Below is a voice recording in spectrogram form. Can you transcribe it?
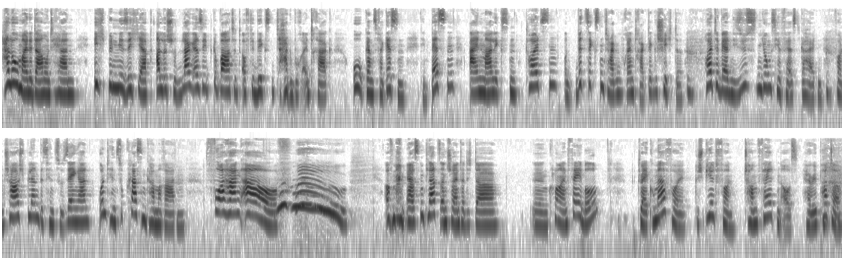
Hallo, meine Damen und Herren. Ich bin mir sicher, ihr habt alle schon lang ersehnt gewartet auf den nächsten Tagebucheintrag. Oh, ganz vergessen. Den besten, einmaligsten, tollsten und witzigsten Tagebucheintrag der Geschichte. Heute werden die süßesten Jungs hier festgehalten. Von Schauspielern bis hin zu Sängern und hin zu Klassenkameraden. Vorhang auf! Auf meinem ersten Platz, anscheinend hatte ich da äh, einen kleinen Fable, Draco Malfoy, gespielt von Tom Felton aus Harry Potter.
